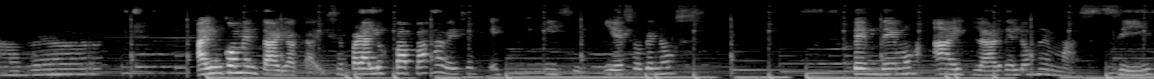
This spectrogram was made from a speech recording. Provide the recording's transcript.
A ver. Hay un comentario acá, dice, para los papás a veces es difícil y eso que nos tendemos a aislar de los demás. Sí,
